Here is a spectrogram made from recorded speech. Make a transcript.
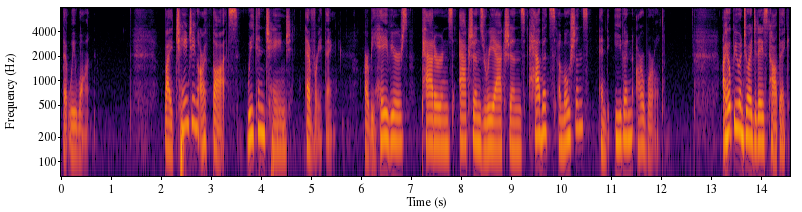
that we want. By changing our thoughts, we can change everything our behaviors, patterns, actions, reactions, habits, emotions, and even our world. I hope you enjoyed today's topic,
